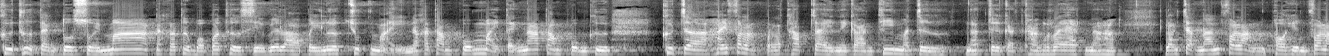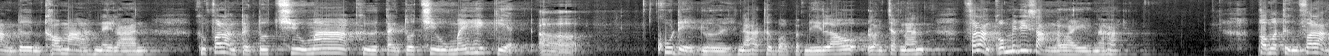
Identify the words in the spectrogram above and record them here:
คือเธอแต่งตัวสวยมากนะคะ เธอบอกว่าเธอเสียเวลาไปเลือกชุดใหม่นะคะทำผมใหม่แต่งหน้าทำผมคือ คือจะให้ฝรั่งประทับใจในการที่มาเจอนัดเจอกันครั้งแรกนะคะ หลังจากนั้นฝรั่งพอเห็นฝรั่งเดินเข้ามาในร้าน คือฝรั่งแต่งตัวชิลมาก คือแต่งตัวชิลไม่ให้เกียรติคู่เดทเลยนะคะ เธอบอกแบบนี้แล้วหลังจากนั้นฝรั่งก็ไม่ได้สั่งอะไรนะคะ พอมาถึงฝรั่ง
